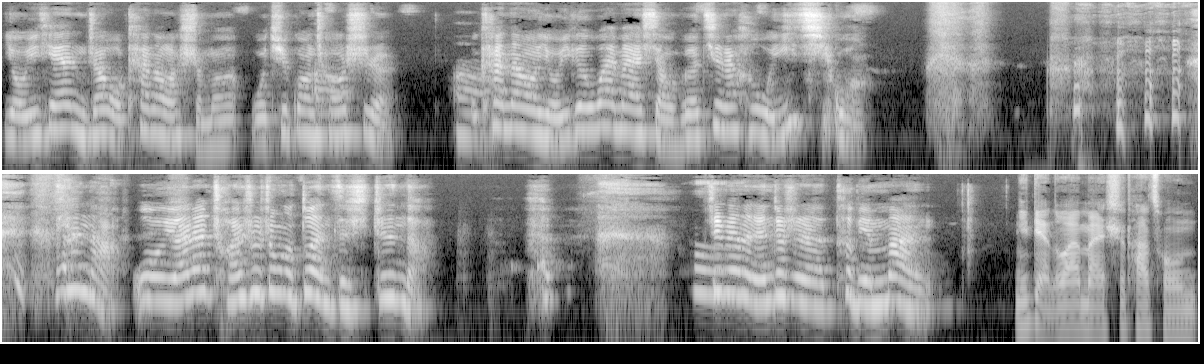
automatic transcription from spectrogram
有一天，你知道我看到了什么？我去逛超市，我看到有一个外卖小哥竟然和我一起逛。天哪！我原来传说中的段子是真的。这边的人就是特别慢。你点的外卖是他从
